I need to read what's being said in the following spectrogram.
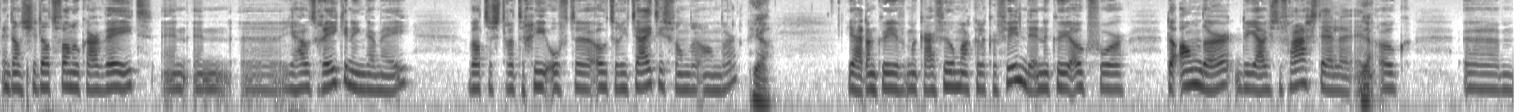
En als je dat van elkaar weet en, en eh, je houdt rekening daarmee, wat de strategie of de autoriteit is van de ander, Ja, ja, dan kun je elkaar veel makkelijker vinden. En dan kun je ook voor de ander de juiste vraag stellen. En Ja. ook ehm,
